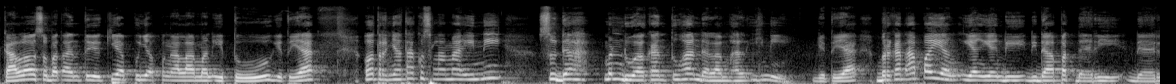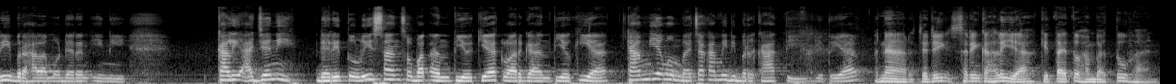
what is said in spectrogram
Kalau sobat Antioquia punya pengalaman itu gitu ya. Oh, ternyata aku selama ini sudah menduakan Tuhan dalam hal ini gitu ya. Berkat apa yang yang yang di- didapat dari dari berhala modern ini? Kali aja nih dari tulisan sobat Antioquia, keluarga Antioquia, kami yang membaca kami diberkati gitu ya. Benar. Jadi sering kali ya kita itu hamba Tuhan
